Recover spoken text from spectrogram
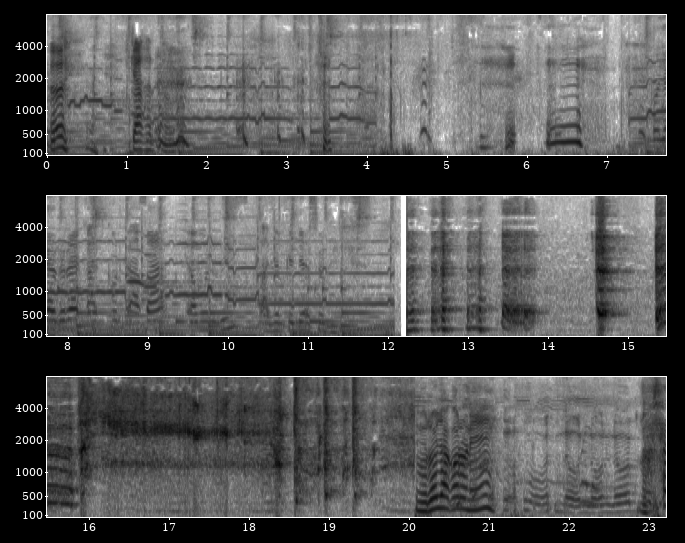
क्या करता है কাজ করতে আসা কেমন দিস কাজলকে দিয়ে শুনি তুমি রোজা করো নি রোজা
